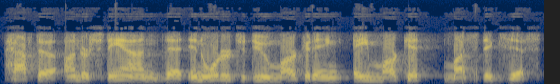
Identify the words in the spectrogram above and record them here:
have to understand that in order to do marketing, a market must exist.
